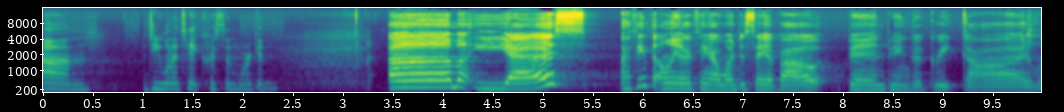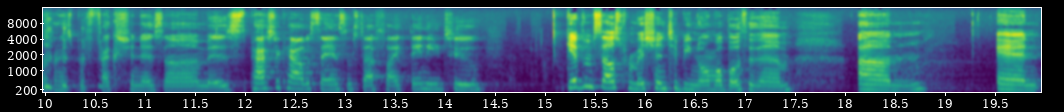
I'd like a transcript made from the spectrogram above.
Um, do you want to take Chris and Morgan? Um, yes. I think the only other thing I wanted to say about Ben being a Greek god and working on his perfectionism is Pastor Cal was saying some stuff like they need to give themselves permission to be normal, both of them, um, and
